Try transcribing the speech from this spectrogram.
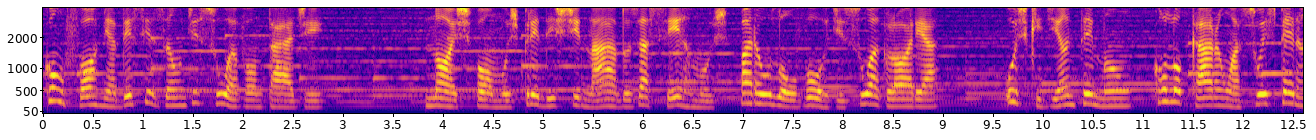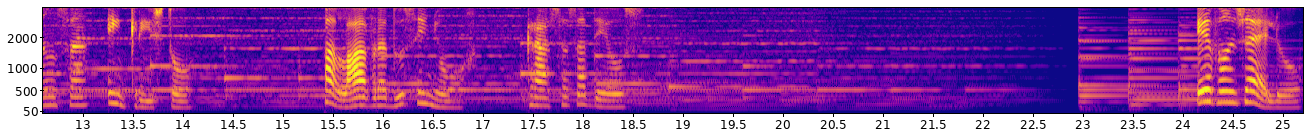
conforme a decisão de Sua vontade nós fomos predestinados a sermos, para o louvor de Sua glória, os que de antemão colocaram a sua esperança em Cristo. Palavra do Senhor. Graças a Deus. Evangelho.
